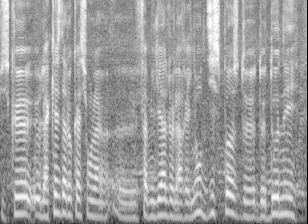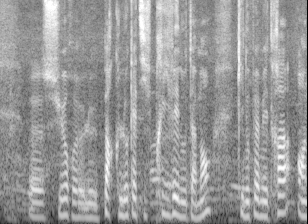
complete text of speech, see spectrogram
puisque la Caisse d'allocation euh, familiale de La Réunion dispose de, données sur euh, le parc locatif privé notamment, qui nous permettra, en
